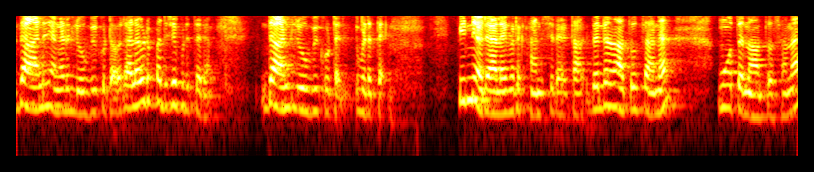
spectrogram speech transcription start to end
ഇതാണ് ഞങ്ങളുടെ ലൂബിക്കുട്ടൻ. ഒരാളെ പരിചയപ്പെടുത്തരാം. ഇതാണ് ലൂബിക്കുട്ടൻ ഇവിടുത്തെ. പിന്നെ ഒരാളെ കൂടെ കാണിച്ചിട്ടാ ഇതെന്റെ നാത്തൂസാണ്. മൂത്ത നാത്തൂസാണ്.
